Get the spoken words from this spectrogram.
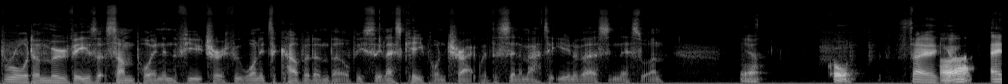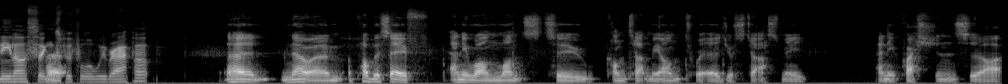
broader movies at some point in the future if we wanted to cover them, but obviously let's keep on track with the cinematic universe in this one. Yeah, cool. So, All right. any last things Uh, before we wrap up? Uh, no, um, I'll probably say if anyone wants to contact me on Twitter just to ask me any questions uh,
